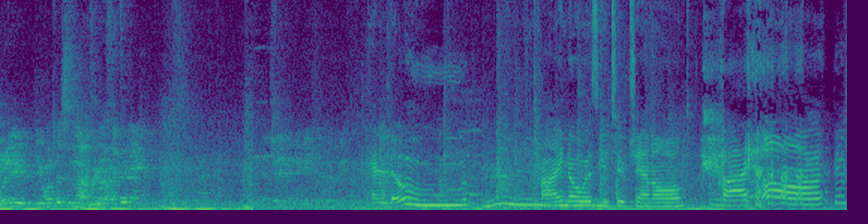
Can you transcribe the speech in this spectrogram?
What do you do? You want this in that room right there? Hello. Mm. Hi, Noah's YouTube channel. Hi. Aw, there's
